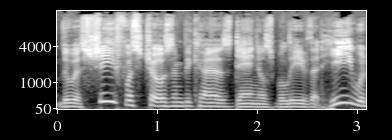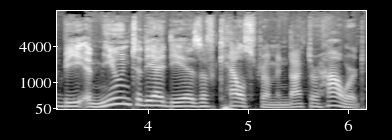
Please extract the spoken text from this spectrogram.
Lewis Sheafe was chosen because Daniells believed that he would be immune to the ideas of Kallstrom and Dr. Howard.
